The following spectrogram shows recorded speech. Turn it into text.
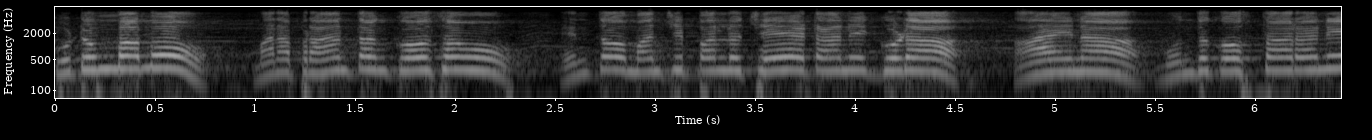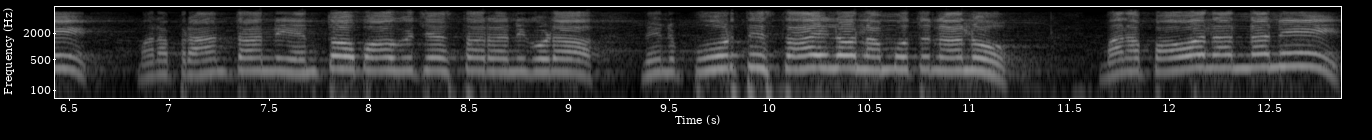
కుటుంబము మన ప్రాంతం కోసం ఎంతో మంచి పనులు చేయటానికి కూడా ఆయన ముందుకొస్తారని మన ప్రాంతాన్ని ఎంతో బాగు చేస్తారని కూడా నేను పూర్తి స్థాయిలో నమ్ముతున్నాను. మన పవన్ అన్నని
